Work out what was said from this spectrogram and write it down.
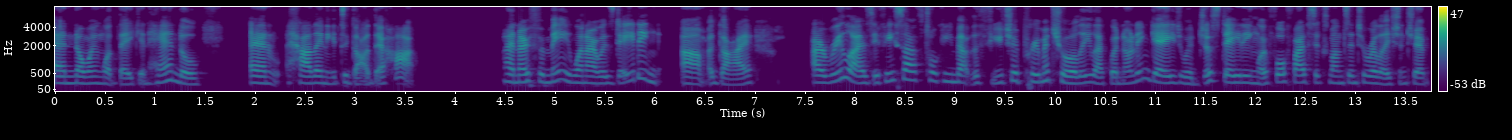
and knowing what they can handle and how they need to guard their heart. I know for me, when I was dating um, a guy, I realized if he starts talking about the future prematurely, like we're not engaged, we're just dating, we're four, five, six months into relationship,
